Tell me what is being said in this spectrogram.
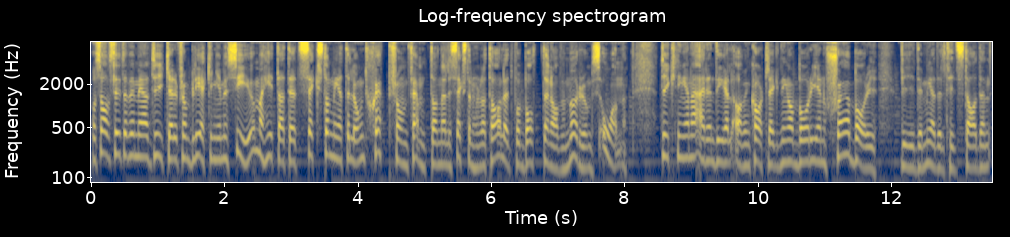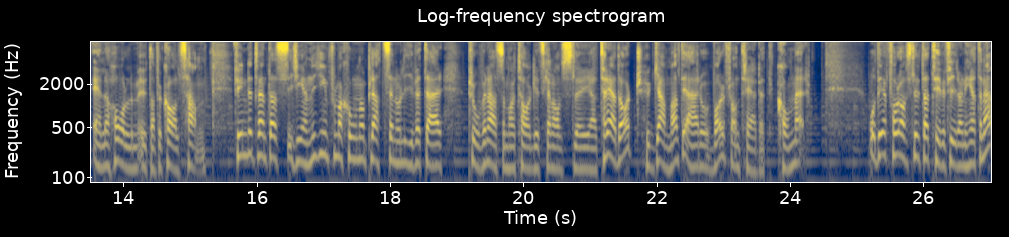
Och så avslutar vi med att dykare från Blekinge museum har hittat ett 16 meter långt skepp från 15 eller 1600-talet på botten av Mörrumsån. Dykningarna är en del av en kartläggning av borgen Sjöborg vid medeltidsstaden Elleholm utanför Karlshamn. Fyndet väntas ge ny information om platsen och livet där. Proverna som har tagits kan avslöja trädart, hur gammalt det är och varifrån trädet kommer. Och det får avsluta TV4-nyheterna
